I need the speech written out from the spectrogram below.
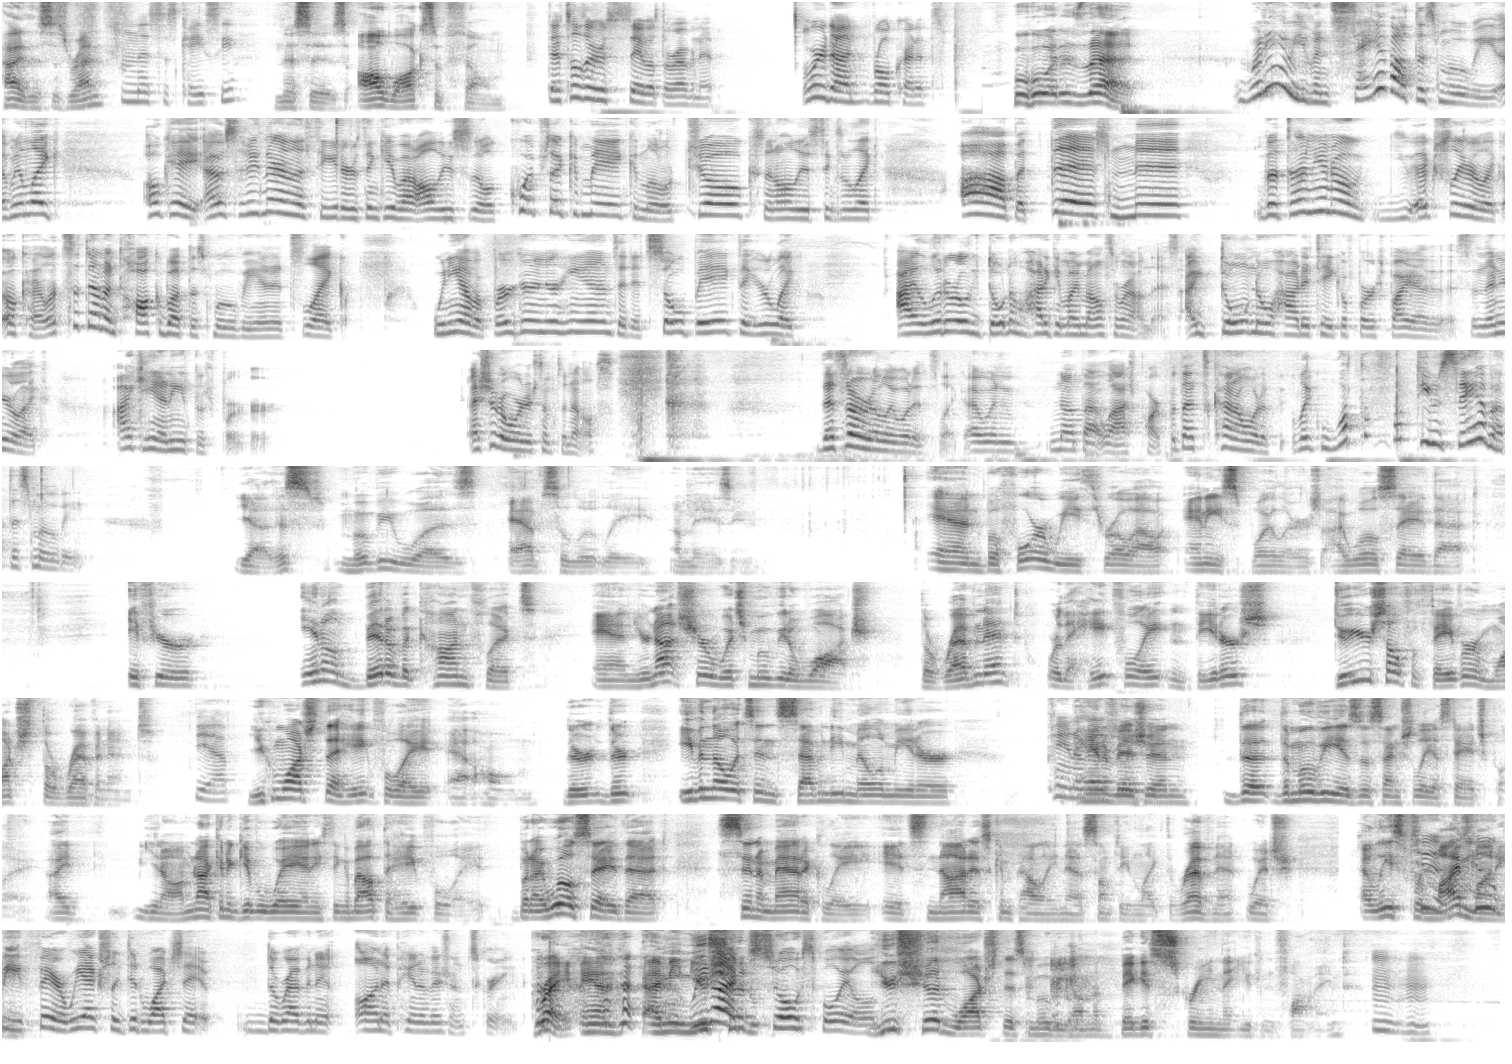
Hi, this is Ren, And this is Casey. and this is All Walks of Film. That's all there is to say about The Revenant. We're done. Roll credits. What is that? What do you even say about this movie? I mean, like, okay, I was sitting there in the theater thinking about all these little quips I could make and little jokes and all these things. Are like, ah, but this, meh. But then, you know, you actually are like, okay, let's sit down and talk about this movie. And it's like, when you have a burger in your hands and it's so big that you're like, I literally don't know how to get my mouth around this. I don't know how to take a first bite of this. And then you're like, I can't eat this burger. I should have ordered something else. that's not really what it's like. I wouldn't, not that last part, but that's kind of what it like. What the fuck do you say about this movie? Yeah, this movie was absolutely amazing. And before we throw out any spoilers, I will say that if you're in a bit of a conflict and you're not sure which movie to watch, The Revenant or The Hateful Eight in theaters, do yourself a favor and watch The Revenant. Yeah. You can watch The Hateful Eight at home. They're, they're, even though it's in 70 millimeter Panavision. Panavision. The the movie is essentially a stage play. I you know, I'm not going to give away anything about The Hateful Eight, but I will say that cinematically it's not as compelling as something like The Revenant, which at least for To, my to money be fair, we actually did watch the, the Revenant on a Panavision screen. Right. And I mean you should so spoiled. you should watch this movie on the biggest screen that you can find. Mm-hmm.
